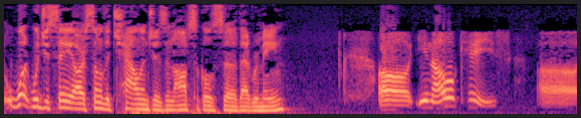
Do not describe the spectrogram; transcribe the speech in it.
what would you say are some of the challenges and obstacles uh, that remain? Uh, in our case, uh,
